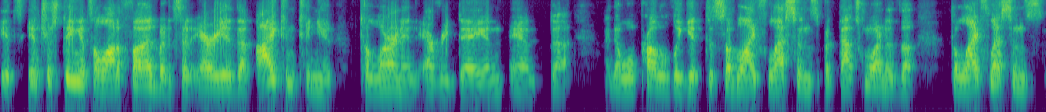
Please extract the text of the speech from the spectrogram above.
it's interesting, it's a lot of fun, but it's an area that I continue to learn in every day, and and uh, I know we'll probably get to some life lessons, but that's one of the the life lessons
